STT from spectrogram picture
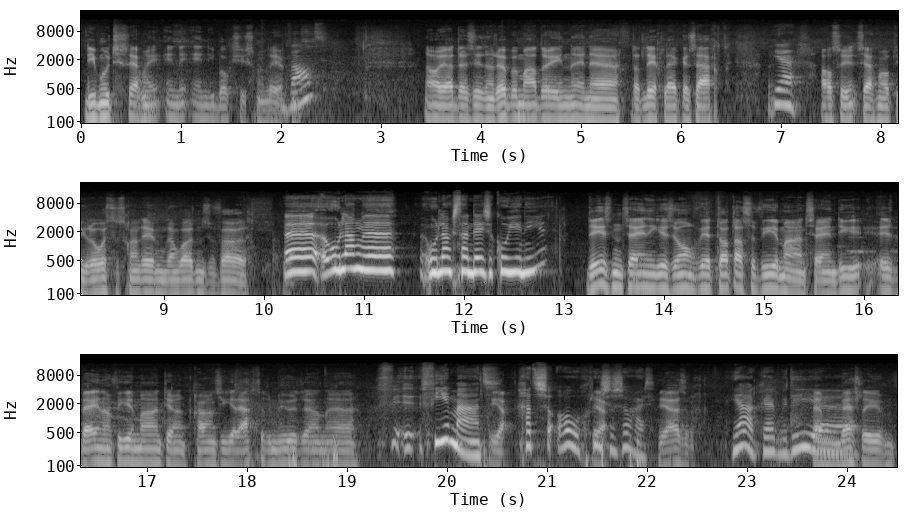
Die moet zeg maar in, de, in die boxjes gaan liggen. Want? Nou ja, daar zit een rubbermat in en eh, dat ligt lekker zacht. Ja. Als ze zeg maar op die roosters gaan liggen, dan worden ze vuil. Eh, hoe lang eh, Hoe lang staan deze koeien hier? Deze zijn hier zo ongeveer tot als ze vier maanden zijn. Die is bijna vier maanden, dan gaan ze hier achter de muur. Dan, uh... v vier maanden? Ja. Gaat ze, oh, groeien ze ja. zwart? Ja, zo. Ja, kijk bij die. Uh... best leven.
